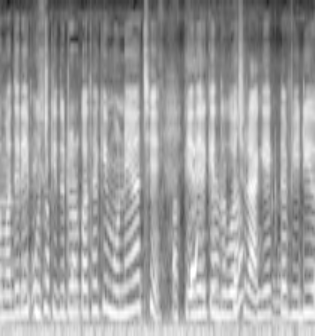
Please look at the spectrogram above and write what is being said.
তোমাদের এই পুচকি দুটোর কথা কি মনে আছে? এদেরকে দু বছর আগে একটা ভিডিও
